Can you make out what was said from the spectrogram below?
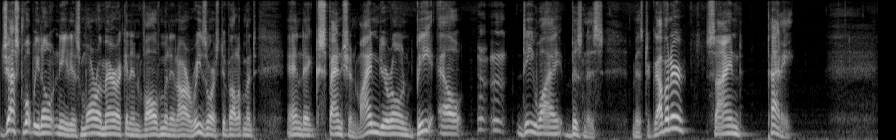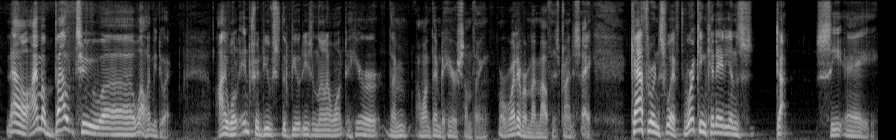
Just what we don't need is more American involvement in our resource development and expansion. Mind your own BLDY business. Mr. Governor, signed Patty. Now, I'm about to, uh, well, let me do it. I will introduce the beauties and then I want to hear them, I want them to hear something or whatever my mouth is trying to say. Catherine Swift, workingcanadians.ca.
